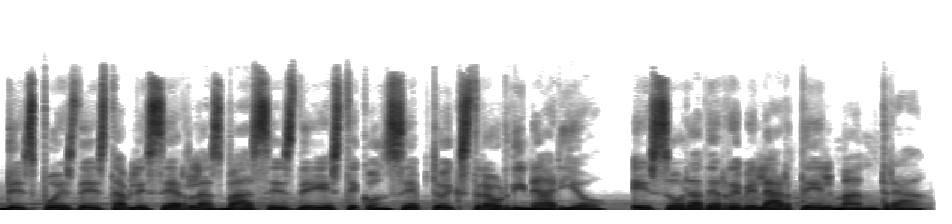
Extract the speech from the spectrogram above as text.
después de establecer las bases de este concepto extraordinario, es hora de revelarte el mantra.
